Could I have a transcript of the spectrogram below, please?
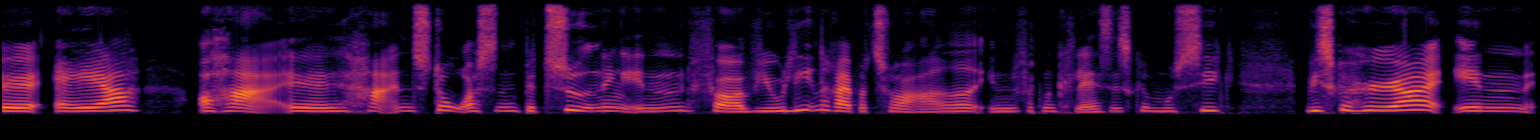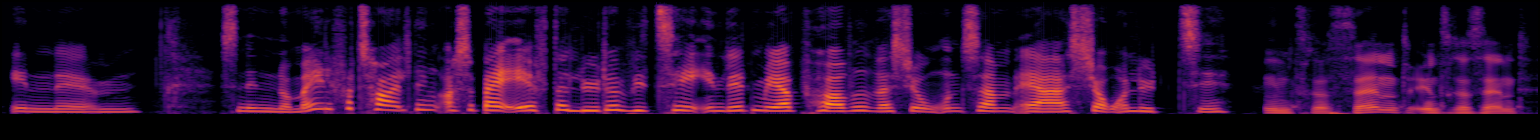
øh, ærer og har, øh, har en stor sådan, betydning inden for violinrepertoireet, inden for den klassiske musik. Vi skal høre en, en, øh, sådan en normal fortolkning, og så bagefter lytter vi til en lidt mere poppet version, som er sjov at lytte til. Interessant, interessant.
